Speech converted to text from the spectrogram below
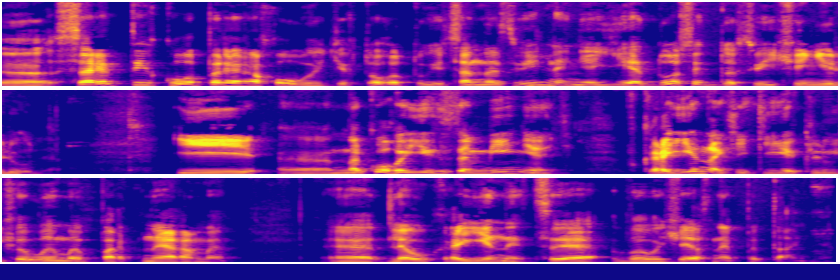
Е, Серед тих, кого перераховують і хто готується на звільнення, є досить досвідчені люди. І е, на кого їх замінять, в країнах, які є ключовими партнерами е, для України, це величезне питання.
